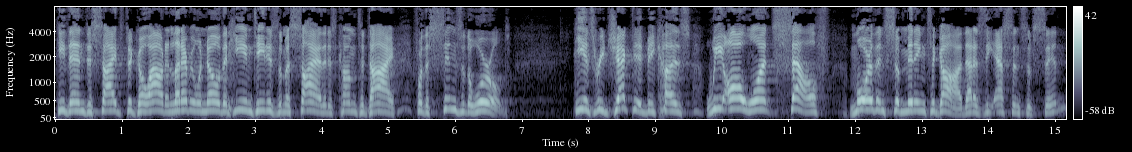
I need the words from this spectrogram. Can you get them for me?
he then decides to go out and let everyone know that he indeed is the Messiah that has come to die for the sins of the world. He is rejected because we all want self more than submitting to God. That is the essence of sin.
